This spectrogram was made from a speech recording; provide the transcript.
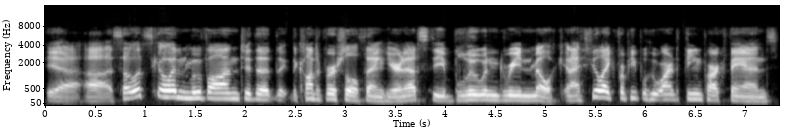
Yeah. Uh, so let's go ahead and move on to the, the, the controversial thing here, and that's the blue and green milk. And I feel like for people who aren't theme park fans,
